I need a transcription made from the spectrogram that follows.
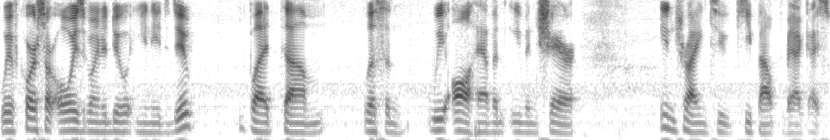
we of course are always going to do what you need to do. But um, listen, we all have an even share in trying to keep out the bad guys.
